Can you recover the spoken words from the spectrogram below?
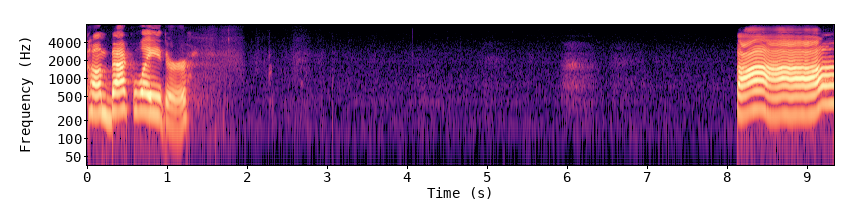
come back later. Bye.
